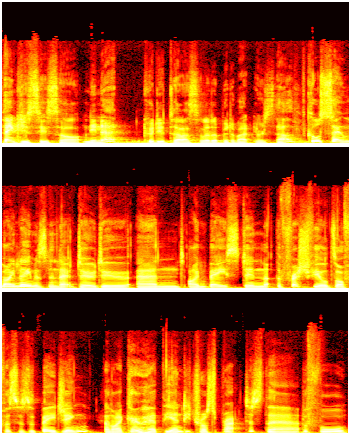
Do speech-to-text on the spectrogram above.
Thank you, Cecil. Ninette, could you tell us a little bit about yourself? Of course, so my name is Ninette Dodoo, and I'm based in the Freshfields offices of Beijing, and I co head the antitrust practice there. Before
